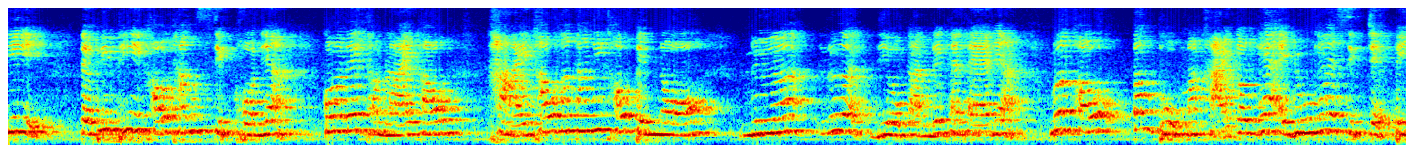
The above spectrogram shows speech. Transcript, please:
พี่ๆแต่พี่ๆเขาทั้งสิบคนเนี่ยก็ได้ทำร้ายเขาขายเขาทั้งๆที่เขาเป็นน้อง เนื้อเลือดเดียวกันด้วยแท้ๆเนี่ยเมื่อเขาต้องถูกมาขายจนแค่อายุแค่ 17 ปี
